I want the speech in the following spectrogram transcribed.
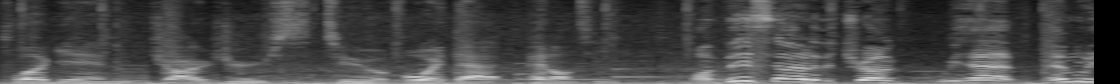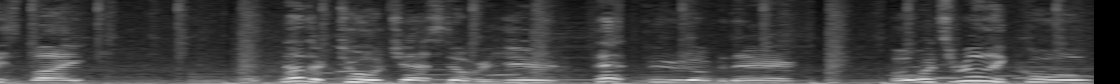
plug-in chargers to avoid that penalty. On this side of the trunk, we have Emily's bike, another tool chest over here, pet food over there. But what's really cool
